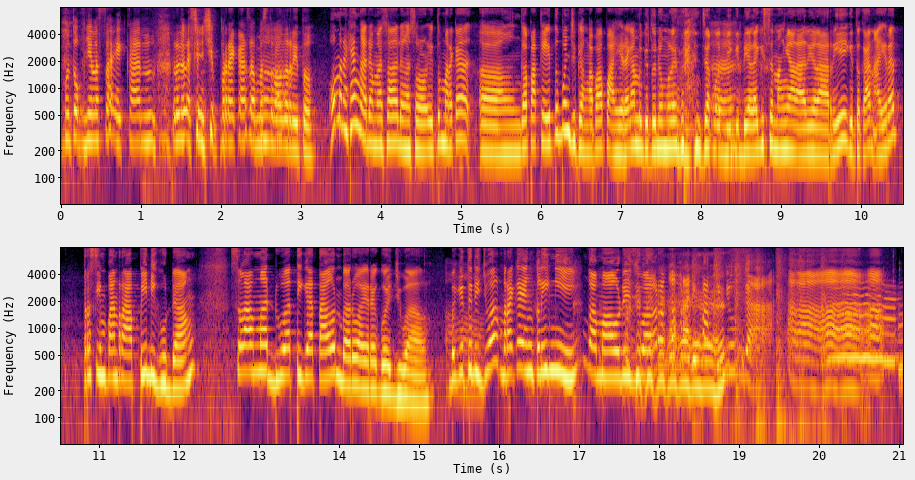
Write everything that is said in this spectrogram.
untuk menyelesaikan relationship mereka sama stroller itu? Oh mereka nggak ada masalah dengan stroller itu mereka eh, nggak pakai itu pun juga nggak apa-apa akhirnya kan begitu udah mulai beranjak lebih gede lagi senangnya lari-lari gitu kan akhirnya tersimpan rapi di gudang selama 2-3 tahun baru akhirnya gue jual. Begitu dijual mereka yang kelingi. Nggak mau dijual orang nggak pernah dipakai juga Ah.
